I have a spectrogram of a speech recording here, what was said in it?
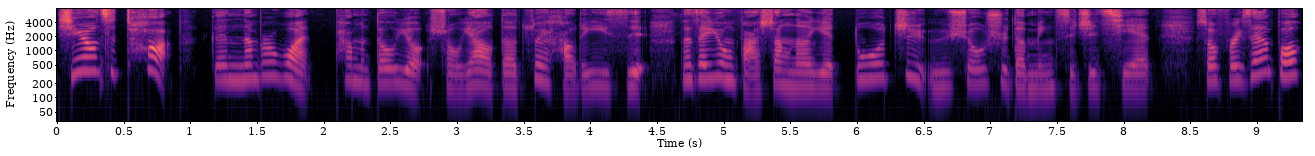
形容词 top 跟 number one，它们都有首要的、最好的意思。那在用法上呢，也多置于修饰的名词之前。So for example,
